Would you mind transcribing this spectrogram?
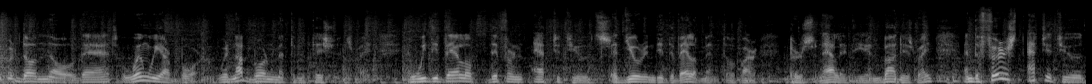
People don't know that when we are born, we're not born mathematicians, right? And we develop different attitudes during the development of our personality and bodies, right? And the first attitude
